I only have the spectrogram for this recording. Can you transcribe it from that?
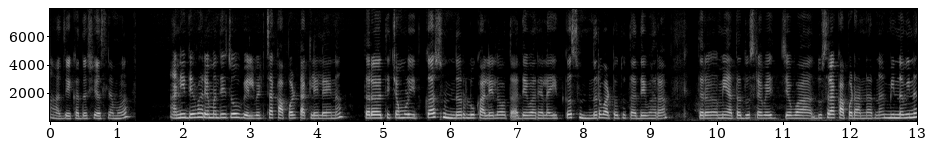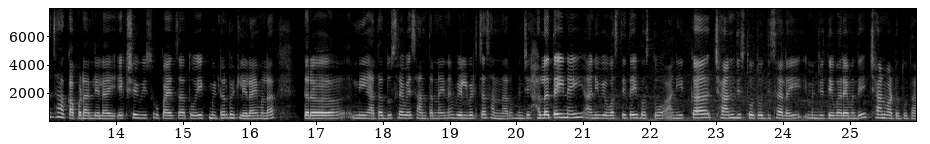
आज एकादशी असल्यामुळं. आणि देव्हाऱ्यामध्ये जो वेल्वेटचा कापड टाकलेला आहे ना तर त्याच्यामुळे इतका सुंदर लुक आलेला होता देवाऱ्याला इतकं सुंदर वाटत होता देवारा तर मी आता दुसऱ्या वेळेस जेव्हा दुसरा कापड आणणार ना मी नवीनच हा कापड आणलेला आहे. एकशे वीस रुपयाचा तो एक मीटर भेटलेला आहे मला. तर मी आता दुसऱ्या वेळेस आणताना नाही ना वेल्वेटचाच आणणार. म्हणजे हलतही नाही आणि व्यवस्थितही बसतो आणि इतका छान दिसतो तो दिसायलाही म्हणजे देवाऱ्यामध्ये छान वाटत होता.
